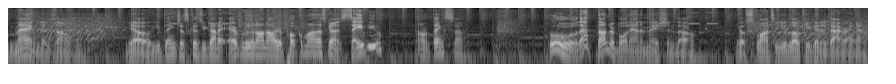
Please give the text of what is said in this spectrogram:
Magnezone. Yo, you think just because you got an air balloon on all your Pokemon that's gonna save you? I don't think so. Ooh, that Thunderbolt animation though. Yo, Squanty, you low-key gonna die right now.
